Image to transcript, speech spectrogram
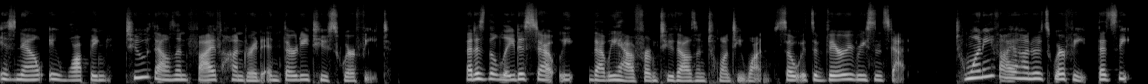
is now a whopping 2,532 square feet. That is the latest stat we, that we have from 2021. So it's a very recent stat. 2,500 square feet. That's the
